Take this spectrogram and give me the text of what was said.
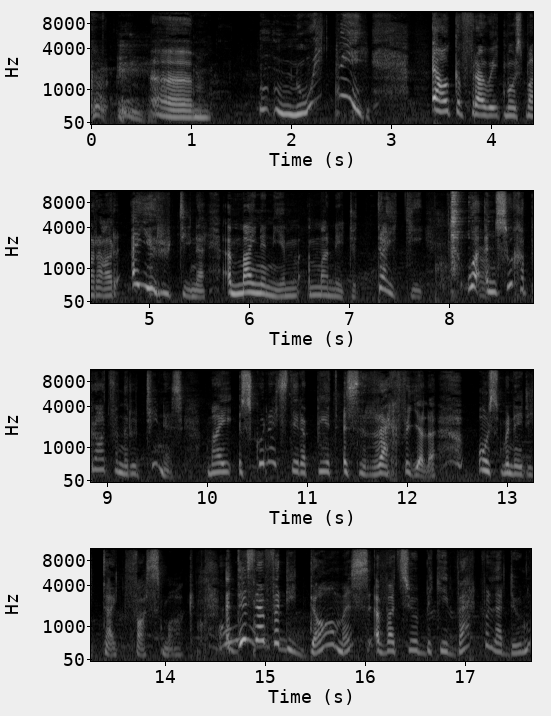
Ehm um, Nooit nie. Elke vrou het mos maar haar eie rotine. 'n Myne neem maar net 'n tydjie. O, en so gepraat van rotines. My skoonheidsterapeut is reg vir julle. Ons moet net die tyd vasmaak. Oh. Dis nou vir die dames wat so 'n bietjie werk wil laat doen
